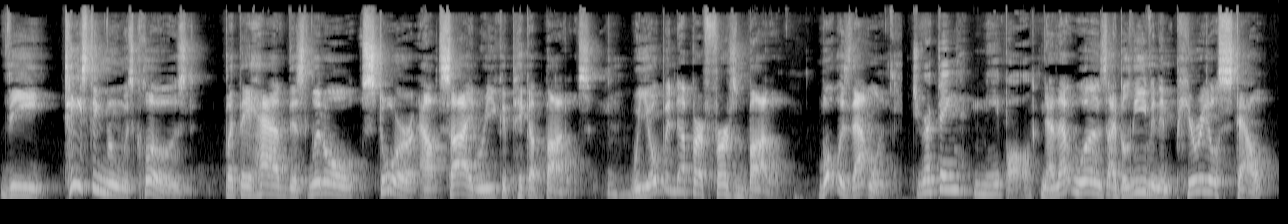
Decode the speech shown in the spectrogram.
the tasting room was closed but they have this little store outside where you could pick up bottles. Mm-hmm. We opened up our first bottle. What was that one? Dripping maple. now that was i believe an imperial stout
